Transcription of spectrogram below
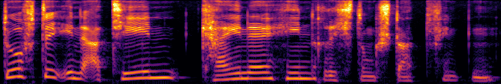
durfte in Athen keine Hinrichtung stattfinden.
